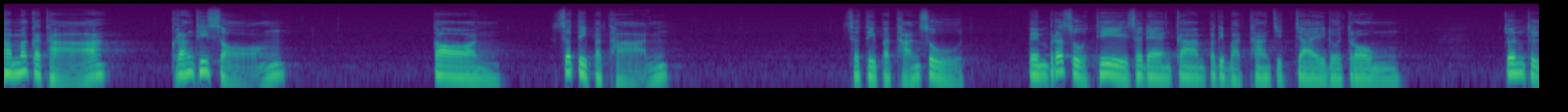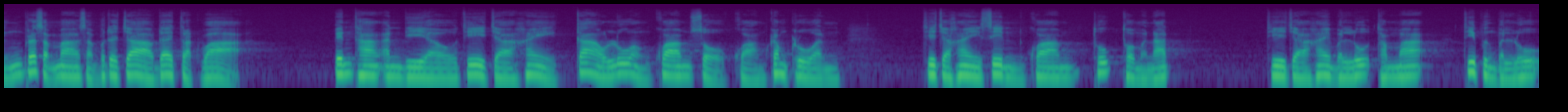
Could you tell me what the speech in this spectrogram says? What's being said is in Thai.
ธรรมกถา ครั้งที่สอง ตอน สติปัฏฐาน สติปัฏฐานสูตร เป็นพระสูตรที่แสดงการปฏิบัติทางจิตใจโดยตรง จนถึงพระสัมมาสัมพุทธเจ้าได้ตรัสว่า เป็นทางอันเดียวที่จะให้ก้าวล่วงความโศกความคร่ำครวญที่จะให้สิ้นความทุกขโทมนัสที่จะให้บรรลุธรรมะ ที่พึงบรรลุ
